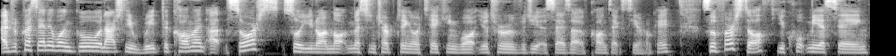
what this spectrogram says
I'd request anyone go and actually read the comment at the source, so you know I'm not misinterpreting or taking what Yotaro Vegeta says out of context here, okay? So first off, you quote me as saying,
